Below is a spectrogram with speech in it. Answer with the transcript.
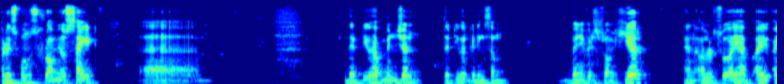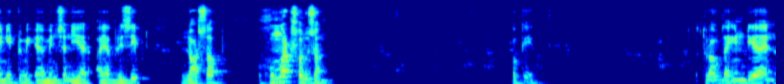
response from your side uh, that you have mentioned that you are getting some benefits from here. And also i have i, I need to uh, mention here i have received lots of homework solution. Okay. Throughout the india and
